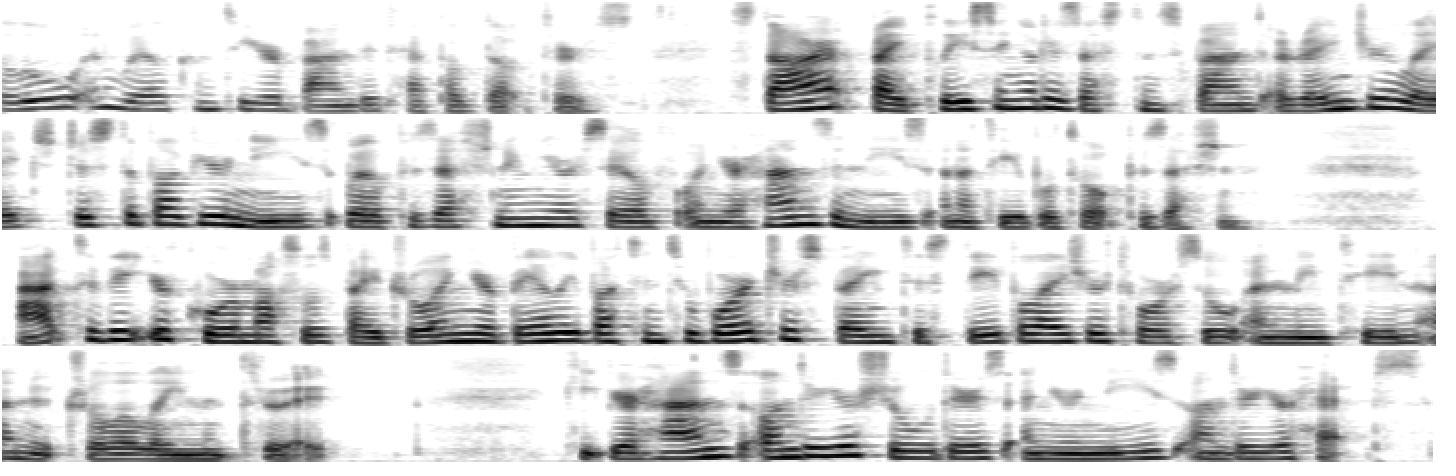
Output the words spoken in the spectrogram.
Hello and welcome to your banded hip abductors. Start by placing a resistance band around your legs just above your knees while positioning yourself on your hands and knees in a tabletop position. Activate your core muscles by drawing your belly button towards your spine to stabilise your torso and maintain a neutral alignment throughout. Keep your hands under your shoulders and your knees under your hips.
